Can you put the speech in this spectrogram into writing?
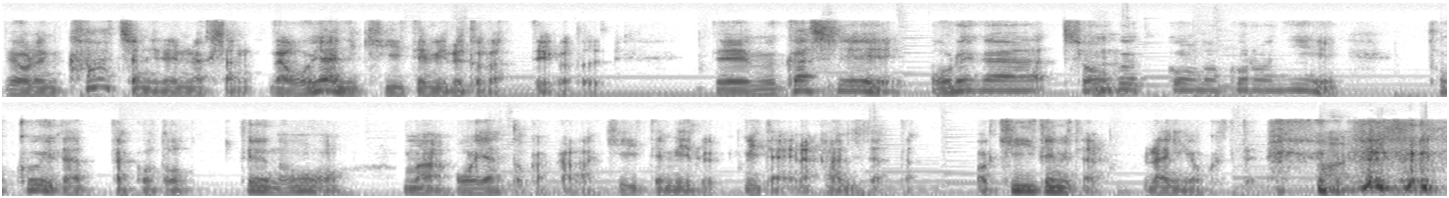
で、俺、母ちゃんに連絡したの。だから親に聞いてみるとかっていうことで。で、昔、俺が小学校の頃に得意だったことっていうのを、まあ、親とかから聞いてみるみたいな感じだった。まあ聞いてみたの、LINE 送って。はい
